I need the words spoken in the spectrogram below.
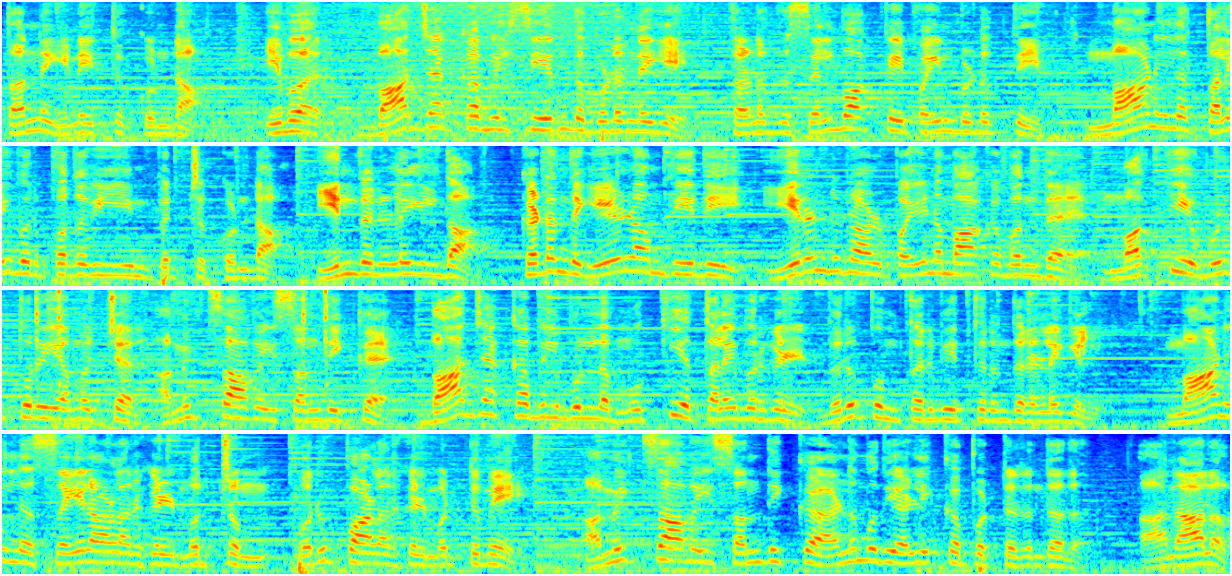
தன்னை இணைத்துக் கொண்டார். இவர் பாஜகவில் சேர்ந்தவுடனேயே தனது செல்வாக்கை பயன்படுத்தி மாநில தலைவர் பதவியையும் பெற்றுக் கொண்டார். இந்த நிலையில்தான் கடந்த ஏழாம் தேதி இரண்டு நாள் பயணமாக வந்த மத்திய உள்துறை அமைச்சர் அமித்ஷாவை சந்திக்க பாஜகவில் உள்ள முக்கிய தலைவர்கள் விருப்பம் தெரிவித்திருந்த நிலையில் மாநில செயலாளர்கள் மற்றும் பொறுப்பாளர்கள் மட்டுமே அமித்ஷாவை சந்திக்க அனுமதி அளிக்கப்பட்டிருந்தது. ஆனாலும்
